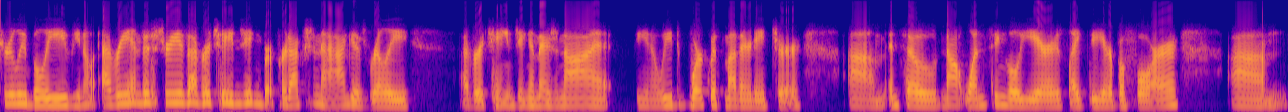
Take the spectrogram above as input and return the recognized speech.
truly believe, you know, every industry is ever changing, but production ag is really ever changing, and there's not, you know, we work with Mother Nature. Um, and so not one single year is like the year before. Um,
